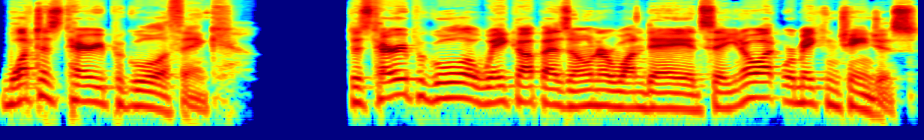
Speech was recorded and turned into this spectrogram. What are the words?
what does Terry Pegula think? Does Terry Pegula wake up as owner one day and say, you know what, we're making changes?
